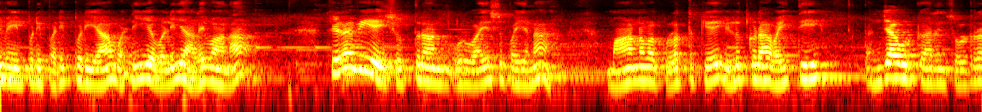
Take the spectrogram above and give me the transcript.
இவன் இப்படி படிப்படியாக வழிய வழிய அலைவானா? கிழவியை சுத்துறான் ஒரு வயசு பையனா? மாணவ குலத்துக்கே இழுக்குடா வைத்தி. தஞ்சாவூர்காரன் சொல்கிற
